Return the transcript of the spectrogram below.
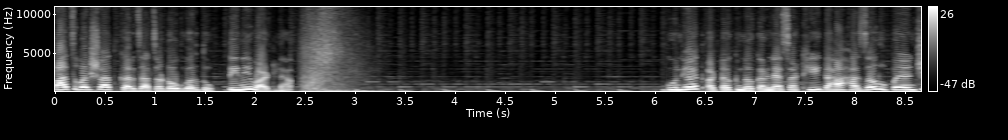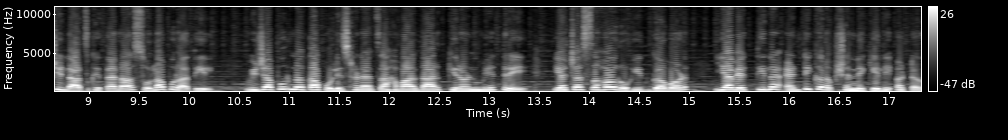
पाच वर्षात कर्जाचा डोंगर दुपटीने वाढला. गुन्ह्यात अटक न करण्यासाठी दहा हजार रुपयांची लाच घेताना सोलापुरातील विजापूर नका पोलीस ठाण्याचा हवालदार किरण म्हेत्रे याच्यासह रोहित गवड या व्यक्तीला अँटी करप्शनने केली अटक.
